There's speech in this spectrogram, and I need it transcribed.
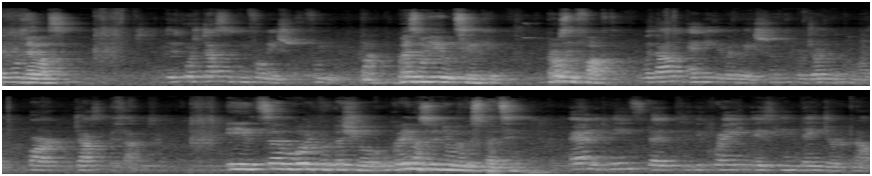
It was, для вас, it was just an information for you, без моєї оцінки. Просто факт. without any evaluation or judgment on my part, just a fact. І це говорить про те, що Україна сьогодні в небезпеці. And it means that Ukraine is in danger now.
